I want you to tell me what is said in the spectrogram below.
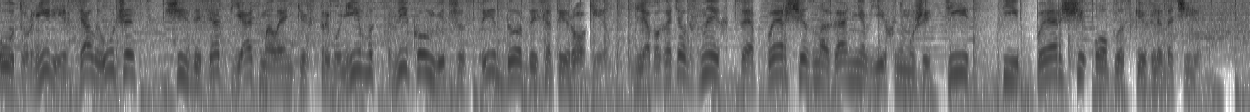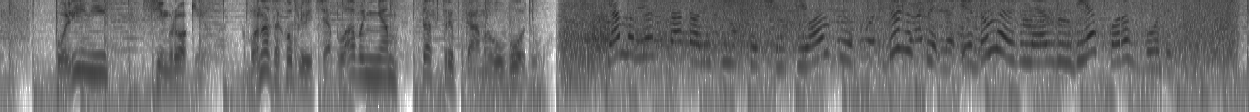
У турнірі взяли участь 65 маленьких стрибунів віком від 6 до 10 років. Для багатьох з них це перші змагання в їхньому житті і перші оплески глядачів. Поліні 7 років. Вона захоплюється плаванням та стрибками у воду. Я мрію стати олімпійською чемпіонкою дуже сильно і думаю, що моя мрія скоро збудеться.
